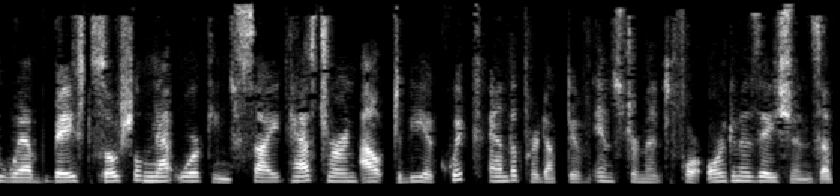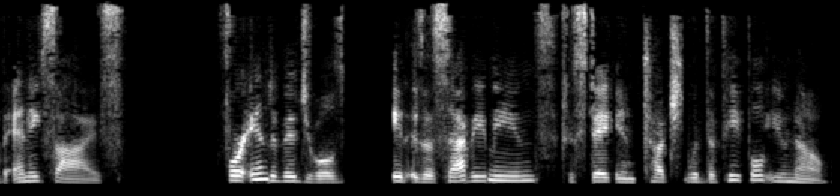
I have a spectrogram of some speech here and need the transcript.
web-based social networking site has turned out to be a quick and a productive instrument for organizations of any size. For individuals, it is a savvy means to stay in touch with the people you know.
